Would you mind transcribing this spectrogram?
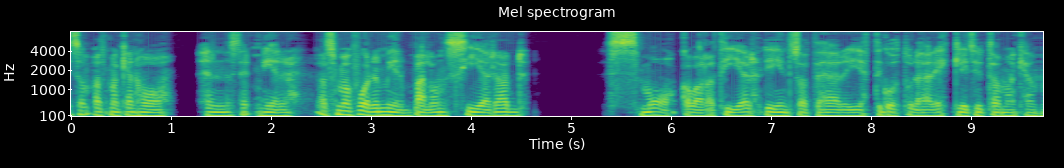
liksom att man kan ha en mer, alltså man får en mer balanserad smak av alla teer. Det är inte så att det här är jättegott och det här är äckligt, utan man kan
